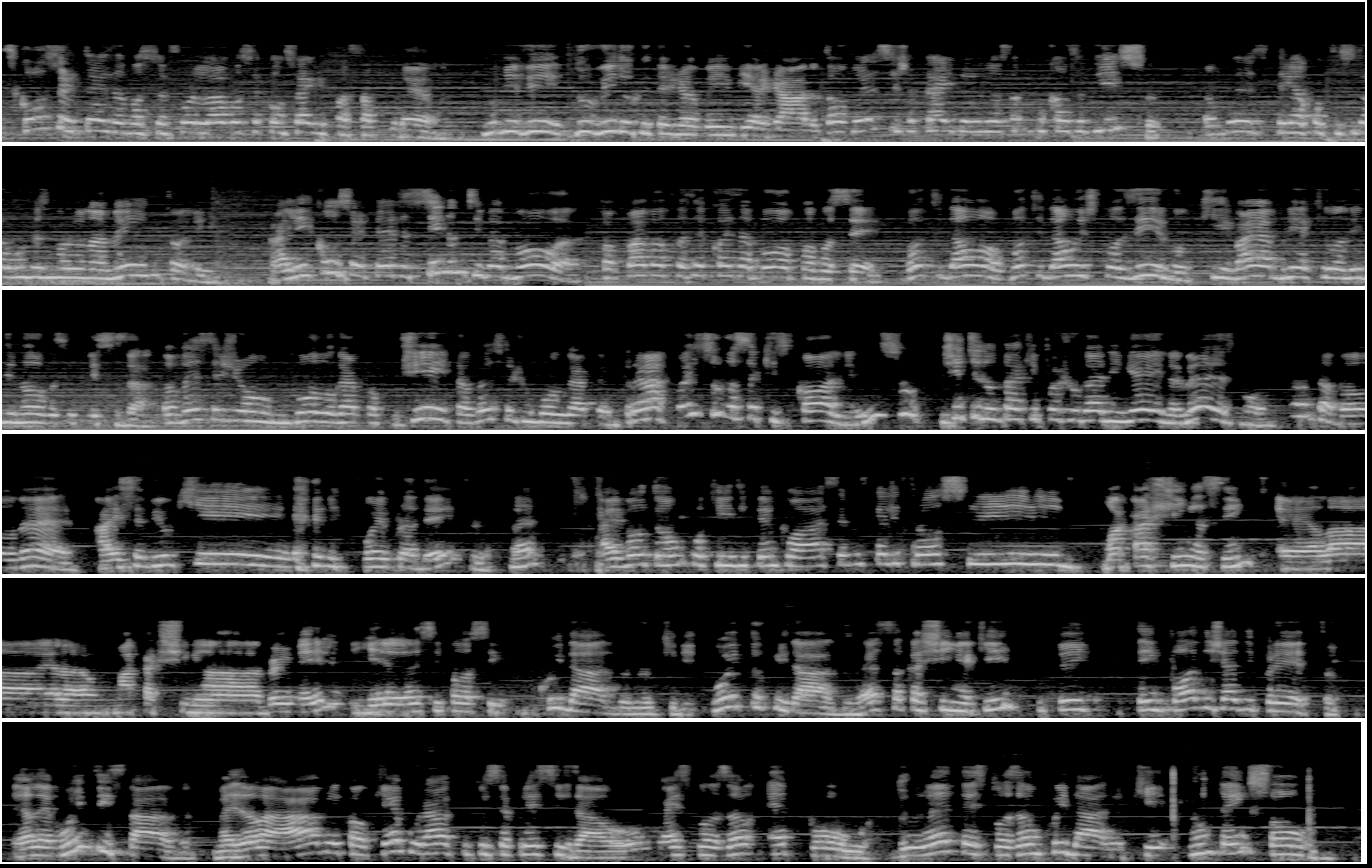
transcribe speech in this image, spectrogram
Se com certeza você for lá, você consegue passar por ela. Não duvido, duvido que esteja bem viajado. Talvez seja até indenização por causa disso. Talvez tenha acontecido algum desmoronamento ali. Ali com certeza, se não tiver boa, papai vai fazer coisa boa para você. Vou te dar um, vou te dar um explosivo que vai abrir aquilo ali de novo se precisar. Talvez seja um bom lugar para fugir, talvez seja um bom lugar para entrar. Mas isso você que escolhe. Isso a gente não tá aqui para julgar ninguém, não é mesmo? Então tá bom, né? Aí você viu que ele foi para dentro, né? Aí voltou um pouquinho de tempo você viu que ele trouxe uma caixinha assim. Ela era uma caixinha vermelha. E ele assim falou assim: Cuidado, meu querido, muito cuidado. Essa caixinha aqui tem, tem pó de de preto. Ela é muito instável, mas ela abre qualquer buraco que você precisar. A explosão é boa. Durante a explosão, cuidado, que não tem som.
